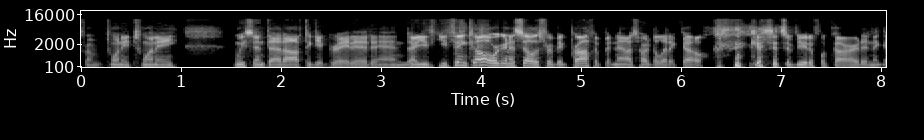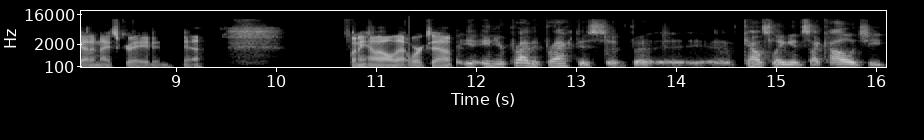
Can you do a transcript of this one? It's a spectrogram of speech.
from 2020 we sent that off to get graded and you, you think oh we're going to sell this for a big profit but now it's hard to let it go because it's a beautiful card and it got a nice grade and yeah. Funny how all that works out. In your private practice of, uh, of counseling and psychology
